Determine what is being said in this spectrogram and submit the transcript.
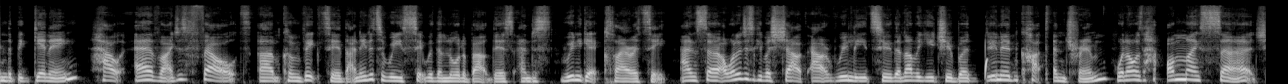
in the beginning. However, I just felt um, convicted that I needed to really sit with the Lord about this and just really get clarity. And so I want to just give a shout out really to another YouTuber, Dylan Cut and Trim. When I was on my search,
